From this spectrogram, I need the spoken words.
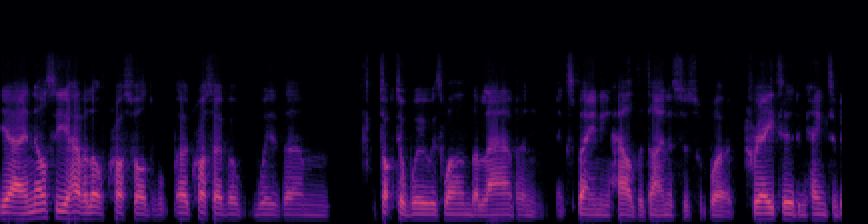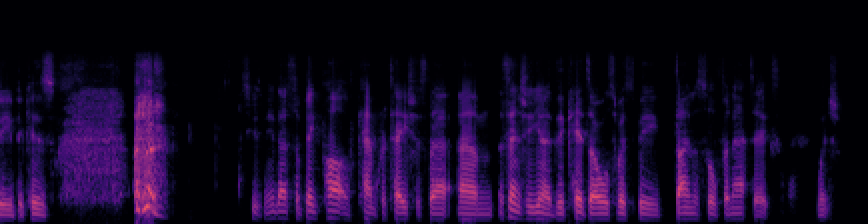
Yeah, and also you have a lot of crossworld uh, crossover with um, Doctor Wu as well in the lab and explaining how the dinosaurs were created and came to be. Because, excuse me, that's a big part of Camp Cretaceous. That um, essentially, you know, the kids are all supposed to be dinosaur fanatics, which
